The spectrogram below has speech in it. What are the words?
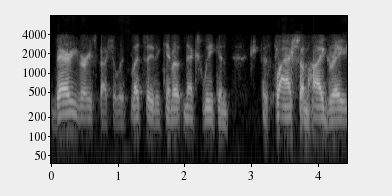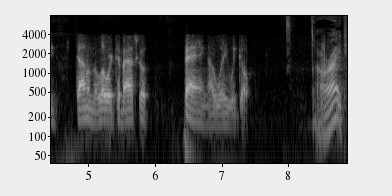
very, very special. If, let's say they came out next week and flash some high grade down in the lower Tabasco, bang, away we go. All right.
